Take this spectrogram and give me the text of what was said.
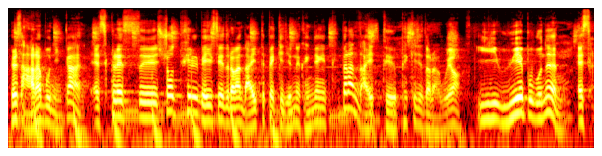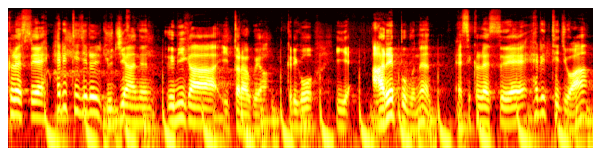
그래서 알아보니까 S클래스 숏휠 베이스에 들어간 나이트 패키지는 굉장히 특별한 나이트 패키지더라고요. 이 위에 부분은 S클래스의 헤리티지를 유지하는 의미가 있더라고요. 그리고 이 아랫 부분은 S클래스의 헤리티지와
